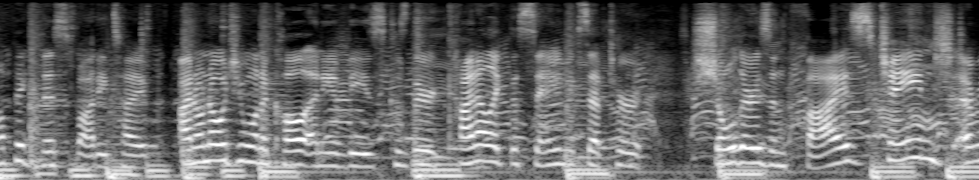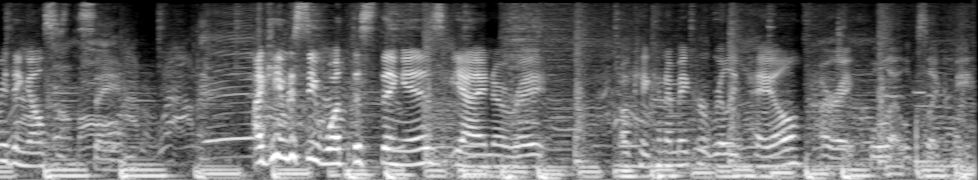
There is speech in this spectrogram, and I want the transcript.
I'll pick this body type. I don't know what you want to call any of these, because they're kind of like the same, except her shoulders and thighs change. Everything else is the same. I came to see what this thing is. Yeah, I know, right? Okay, can I make her really pale? Alright, cool, that looks like me.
